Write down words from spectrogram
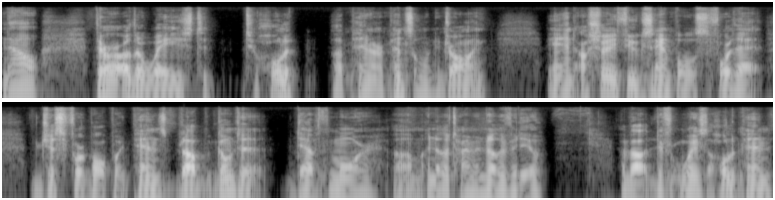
Now, there are other ways to to hold a, a pen or a pencil when you're drawing, and I'll show you a few examples for that just for ballpoint pens. But I'll go into depth more um, another time in another video about different ways to hold a pen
